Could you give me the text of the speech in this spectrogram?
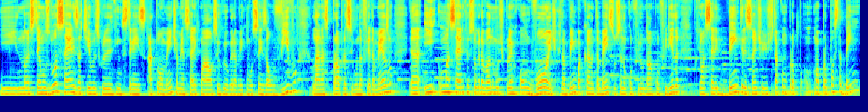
e nós temos duas séries ativas de Crusader Kings 3 atualmente, a minha série com a Alceu que eu gravei com vocês ao vivo, lá na própria segunda-feira mesmo, uh, e uma série que eu estou gravando multiplayer com o Void, que tá bem bacana também, se você não conferiu, dá uma conferida, porque é uma série bem interessante, a gente tá com uma proposta bem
